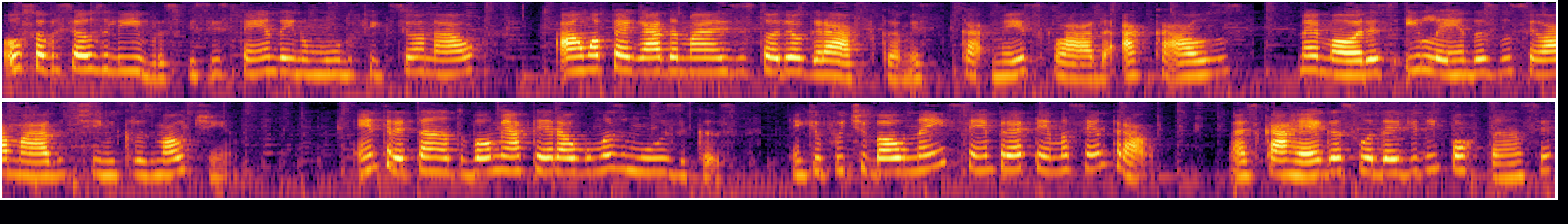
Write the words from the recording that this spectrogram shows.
Ou sobre seus livros, que se estendem no mundo ficcional a uma pegada mais historiográfica, mesclada a causos memórias e lendas do seu amado time Cruz Maltino. Entretanto, vou me ater a algumas músicas em que o futebol nem sempre é tema central, mas carrega sua devida importância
